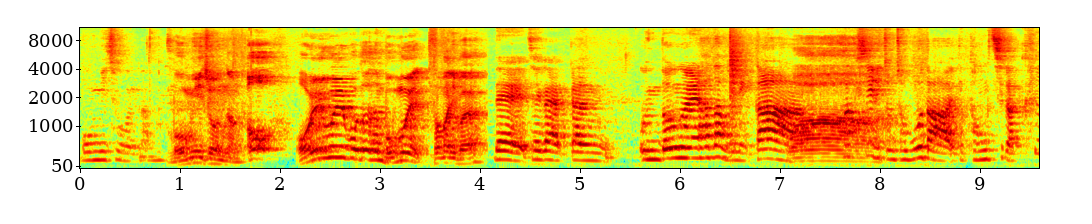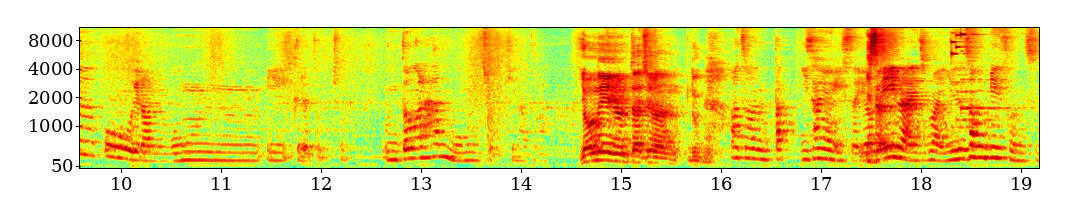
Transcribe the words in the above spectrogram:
몸이 좋은 남자. 몸이 좋은 남자. 어 얼굴보다는 몸을 더 많이 봐요? 네, 제가 약간 운동을 하다 보니까 와. 확실히 좀 저보다 이렇게 덩치가 크고 이런 몸 몸이 그래도 좀 운동을 한 몸이 좋긴 하더라고요. 연예인을 따지면 누구? 아 저는 딱 이상형이 있어요. 이상- 연예인은 아니지만 윤성빈 선수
